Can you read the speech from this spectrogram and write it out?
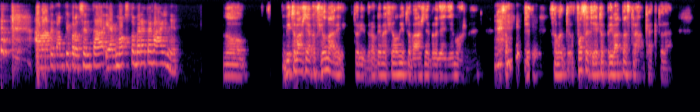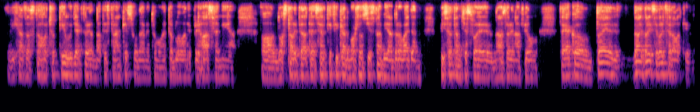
a máte tam ty procenta, jak moc to berete vážně? No, my to vážne ako filmári, ktorí robíme filmy, to vážne brať aj nemôžeme. Som, že, som, v podstate je to privátna stránka, ktorá vychádza z toho, čo tí ľudia, ktorí na tej stránke sú, najmä tomu etablovaní, prihlásení a, a dostali teda ten certifikát možnosti sa tam vyjadrovať a písať tam tie svoje názory na film. Tak ako to je velice, velice relatívne.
